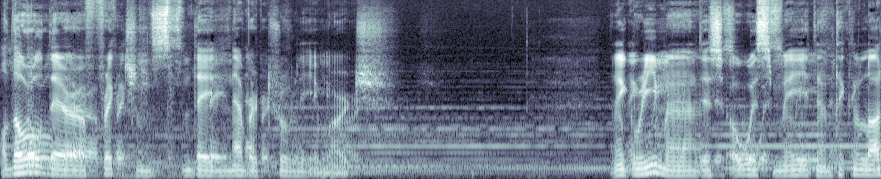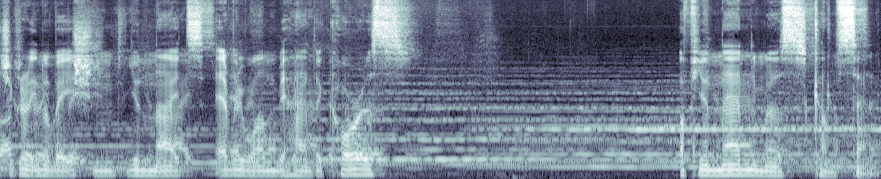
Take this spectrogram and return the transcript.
Although there are frictions, they never truly emerge. An agreement is always made, and technological innovation unites everyone behind a chorus of unanimous consent.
